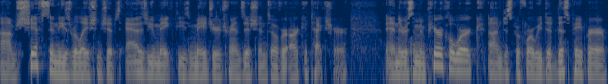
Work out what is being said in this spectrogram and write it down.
um, shifts in these relationships as you make these major transitions over architecture. And there was some empirical work um, just before we did this paper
